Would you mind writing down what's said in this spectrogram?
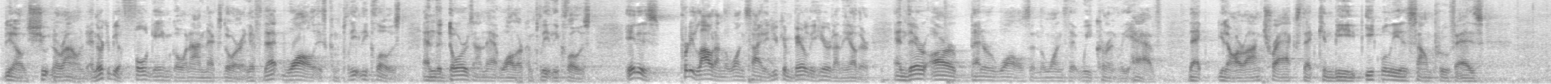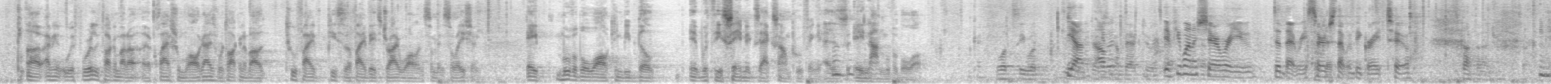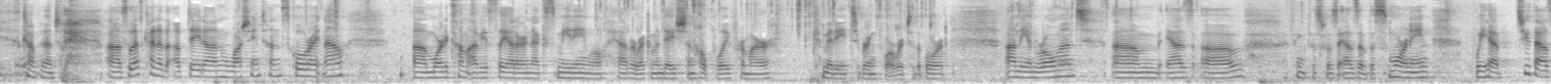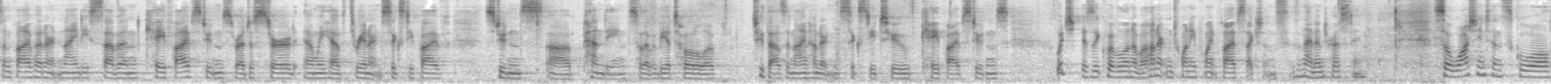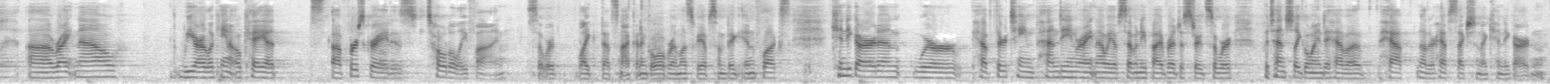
you know, shooting around, and there could be a full game going on next door. And if that wall is completely closed and the doors on that wall are completely closed, it is pretty loud on the one side and you can barely hear it on the other. And there are better walls than the ones that we currently have that, you know, are on tracks that can be equally as soundproof as uh, I mean, if we're really talking about a, a classroom wall, guys, we're talking about two five pieces of 5 8 drywall and some insulation. A movable wall can be built with the same exact soundproofing as a non-movable wall. Let's see what. Yeah, I'll- come back to it. If you want to share where you did that research, Okay. that would be great, too. It's confidential. sorry. It's confidential. Uh, So that's kind of the update on Washington School right now. Uh, More to come, obviously, at our next meeting. We'll have a recommendation, hopefully, from our committee to bring forward to the board. On the enrollment, um, as of, I think this was as of this morning, we have 2,597 K-5 students registered, and we have 365 students uh, pending. So that would be a total of 2,962 K-5 students, which is the equivalent of 120.5 sections. Isn't that interesting? So Washington School, uh, right now, we are looking okay at, uh, first grade is totally fine. So we're, like, that's not going to go over unless we have some big influx. Kindergarten, we're, have 13 pending right now, we have 75 registered, so we're potentially going to have a half, another half section of kindergarten.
